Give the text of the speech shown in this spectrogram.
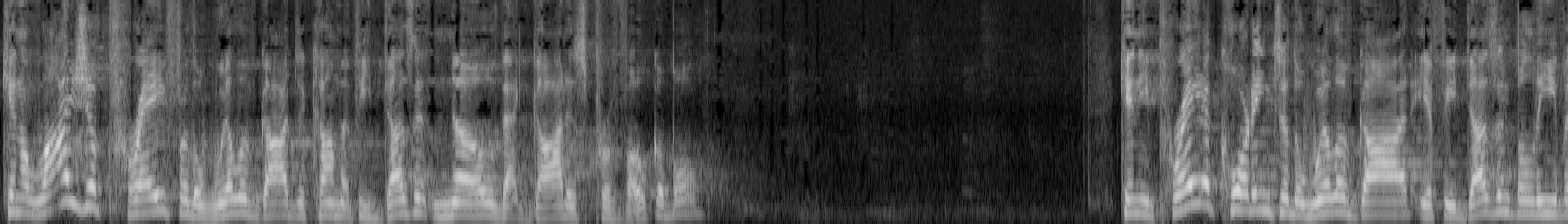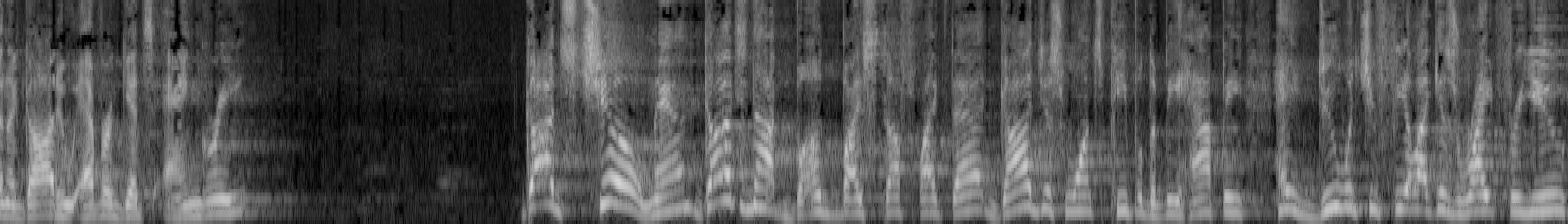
Can Elijah pray for the will of God to come if he doesn't know that God is provocable? Can he pray according to the will of God if he doesn't believe in a God who ever gets angry? God's chill, man. God's not bugged by stuff like that. God just wants people to be happy. Hey, do what you feel like is right for you.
